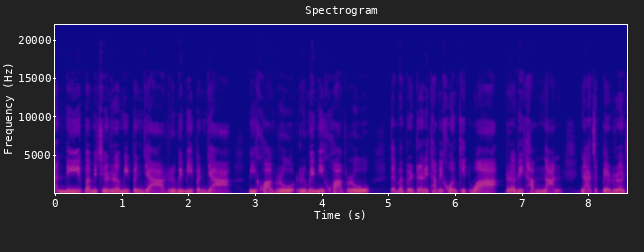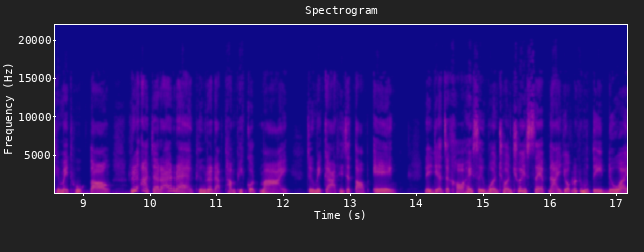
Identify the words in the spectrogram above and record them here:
อันนี้มันไม่ใช่เรื่องมีปัญญาหรือไม่มีปัญญา มีความรู้หรือไม่มีความรู้ แต่มันเป็นเรื่องที่ทำให้คนคิดว่าเรื่องที่ทำนั้น น่าจะเป็นเรื่องที่ไม่ถูกต้อง หรืออาจจะร้ายแรงถึงระดับทำผิดกฎหมาย จึงไม่กล้าที่จะตอบเองและยังจะขอให้สื่อมวลชนช่วยเซฟนายกรัฐมนตรีด้วย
